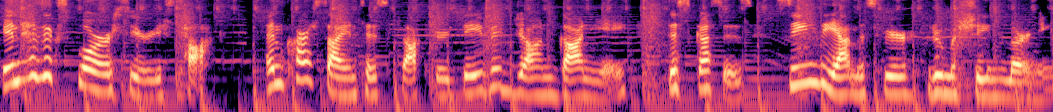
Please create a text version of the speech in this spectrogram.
In his Explorer Series talk, NCAR scientist Dr. David John Gagne discusses seeing the atmosphere through machine learning.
